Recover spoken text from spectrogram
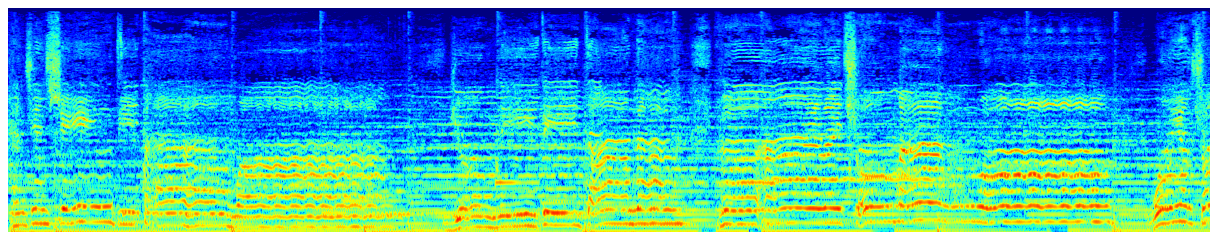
看见新的盼望，用你的大能和爱来充满我。我要传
